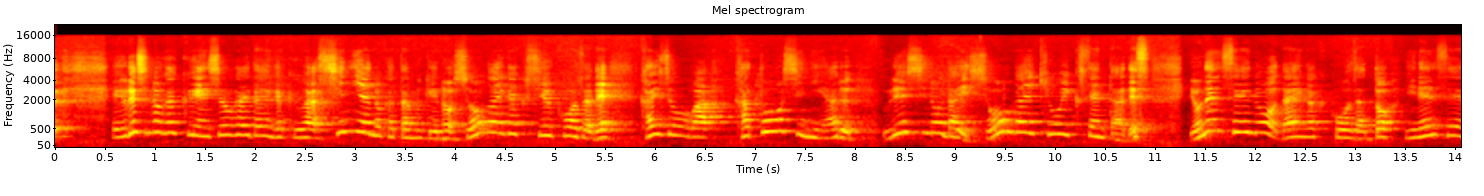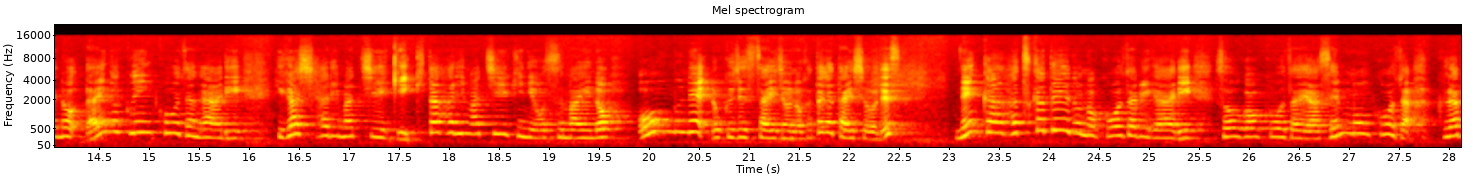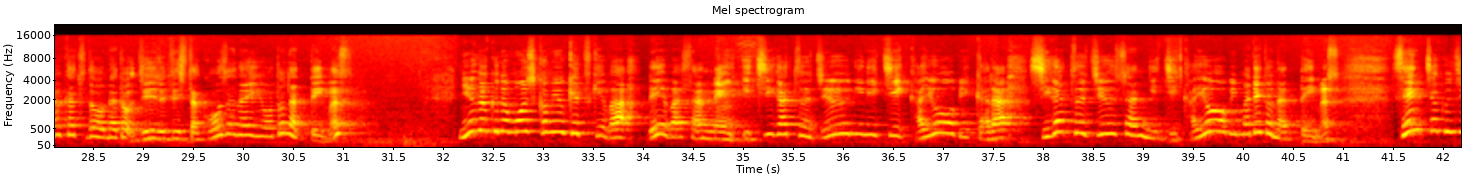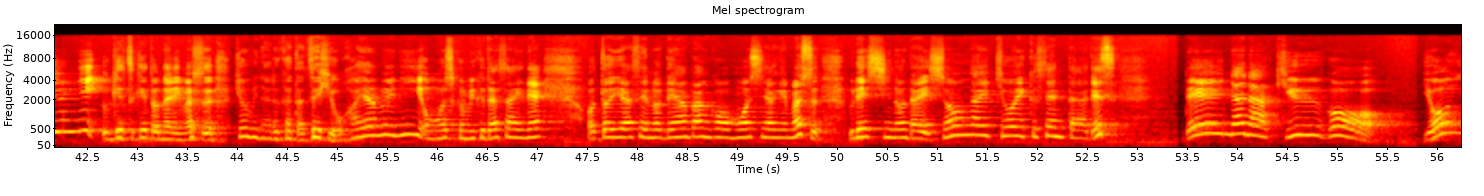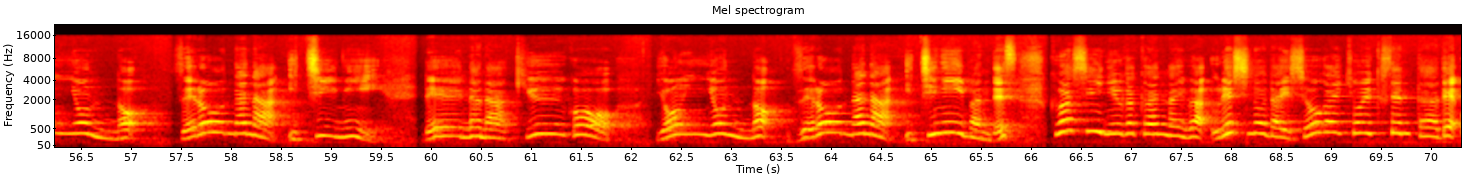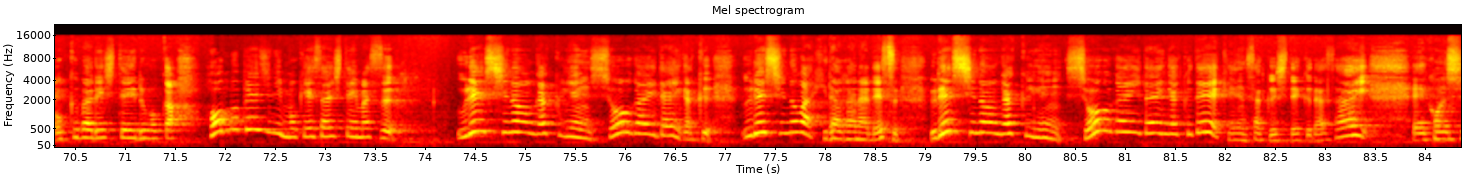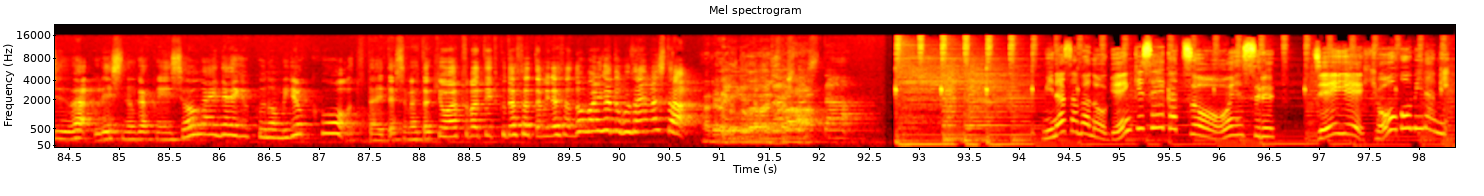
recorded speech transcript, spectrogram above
嬉野学園障害大学はシニアの方向けの障害学習講座で会場は加東市にある嬉野台障害教育センターです。4年生の大学講座と2年生の大学院講座があり東播磨地域北播磨地域にお住まいのおおむね60歳以上の方が対象です。年間20日程度の講座日があり総合講座や専門講座クラブ活動など充実した講座内容となっています。入学の申し込み受付は令和3年1月12日火曜日から4月13日火曜日までとなっています。先着順に受付となります。興味のある方ぜひお早めにお申し込みくださいね。お問い合わせの電話番号を申し上げます。嬉野台障害教育センターです。0795-44の0712 0795 44-0712番です。詳しい入学案内は嬉野台障害教育センターでお配りしているほかホームページにも掲載しています。嬉野学園障害大学。嬉野はひらがなです。嬉野学園障害大学で検索してください、えー、今週は嬉野学園障害大学の魅力をお伝えいたしました今日集まってくださった皆さんどうもありがとうございました。ありがとうございました。皆様の元気生活を応援する JA 兵庫南。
